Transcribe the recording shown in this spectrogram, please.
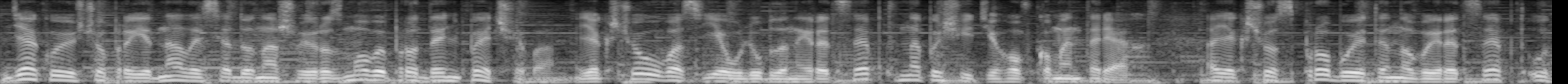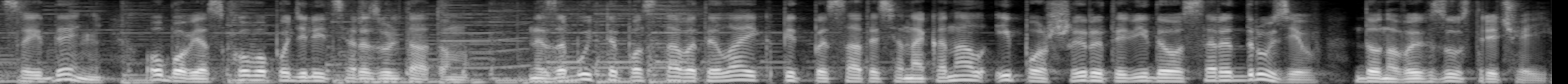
Дякую, що приєдналися до нашої розмови про День печива. Якщо у вас є улюблений рецепт, напишіть його в коментарях. А якщо спробуєте новий рецепт у цей день, обов'язково поділіться результатом. Не забудьте поставити лайк, підписатися на канал і поширити відео серед друзів. До нових зустрічей!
